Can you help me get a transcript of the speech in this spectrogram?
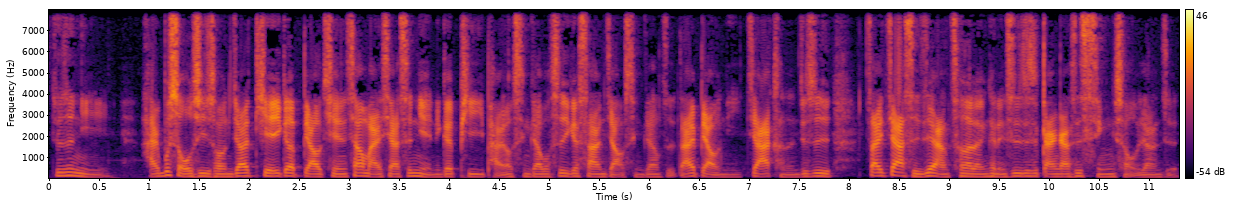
就是你。还不熟悉的时候，你就要贴一个标签，像马来西亚是粘一个 P 牌，然后新加坡是一个三角形这样子，代表你家可能就是在驾驶这辆车的人肯定是就是刚刚是新手这样子。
